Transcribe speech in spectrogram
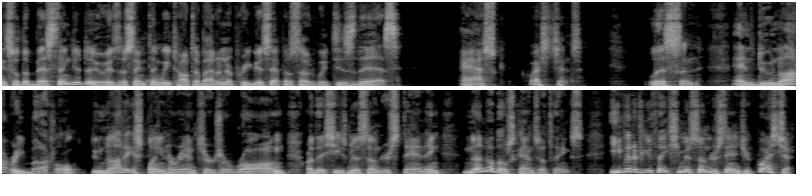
And so the best thing to do is the same thing we talked about in a previous episode, which is this ask questions. Listen and do not rebuttal. Do not explain her answers are wrong or that she's misunderstanding. None of those kinds of things. Even if you think she misunderstands your question,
